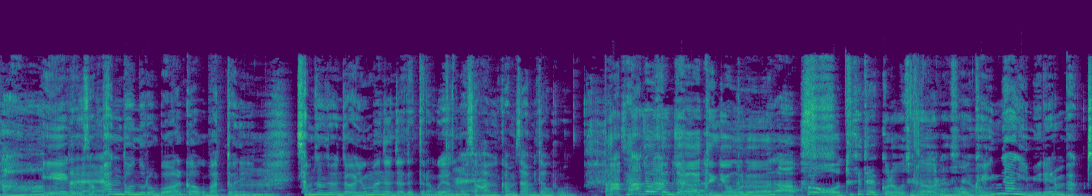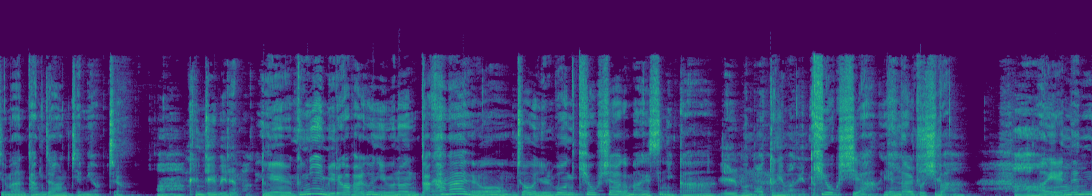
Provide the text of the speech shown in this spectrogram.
아 예, 그래서 네. 판 돈으로 뭐 할까 하고 봤더니 음. 삼성전자가 6만 전자 됐더라고요. 그래서 네. 아유 감사합니다 그러고. 삼성전자 같은 경우는 앞으로 어떻게 될 거라고 생각을 하세요? 어, 굉장히 미래는 밝지만 당장은 재미없죠. 아 굉장히 미래 밝다. 예, 굉장히 미래가 밝은 이유는 딱 하나예요. 저 일본 키옥시아가 망했으니까. 일본 어떤 게 망했다? 키옥시아 옛날 도시바. 아, 아, 옛날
